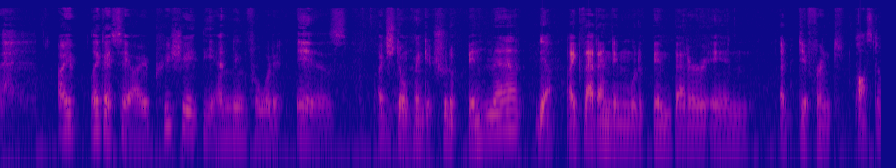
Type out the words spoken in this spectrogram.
I like I say, I appreciate the ending for what it is. I just don't think it should have been that. Yeah, Like that ending would have been better in a different pasta.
